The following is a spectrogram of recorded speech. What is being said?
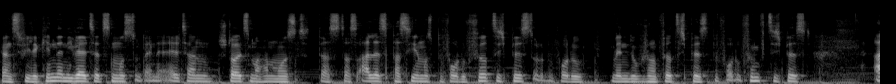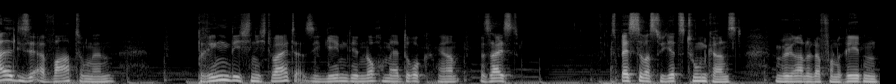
ganz viele Kinder in die Welt setzen musst und deine Eltern stolz machen musst, dass das alles passieren muss, bevor du 40 bist oder bevor du, wenn du schon 40 bist, bevor du 50 bist. All diese Erwartungen bringen dich nicht weiter. Sie geben dir noch mehr Druck. Ja? Das heißt, das Beste, was du jetzt tun kannst, wenn wir gerade davon reden,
